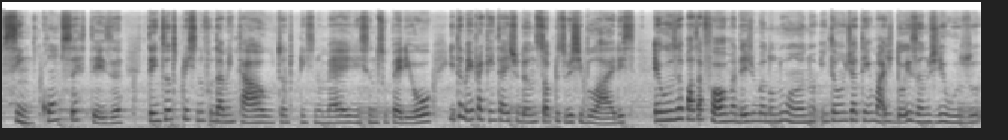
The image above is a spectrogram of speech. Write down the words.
Sim, com certeza. Tem tanto para ensino fundamental, tanto para ensino médio, ensino superior e também para quem está estudando só para os vestibulares. Eu uso a plataforma desde o meu nono ano, então eu já tenho mais de dois anos de uso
